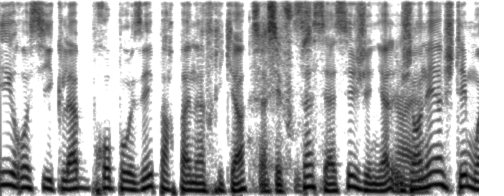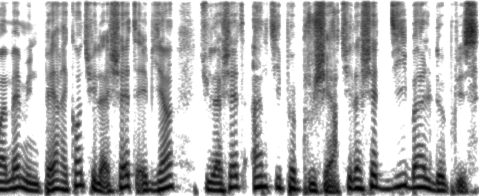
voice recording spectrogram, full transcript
et recyclable proposée par Panafrica. C'est assez fou. Ça, c'est assez génial. Ouais. J'en ai acheté moi-même une paire et quand tu l'achètes, eh bien, tu l'achètes un petit peu plus cher. Tu l'achètes 10 balles de plus.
